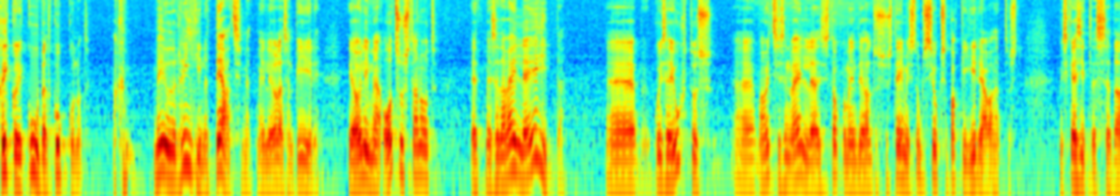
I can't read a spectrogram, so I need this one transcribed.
kõik olid kuu pealt kukkunud, aga me ju riigina teadsime, et meil ei ole seal piiri ja olime otsustanud, et me seda välja ei ehita. Eh, kui see juhtus, ma otsisin välja siis dokumendihaldussüsteemist umbes sihukese paki kirjavahetust mis käsitles seda,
